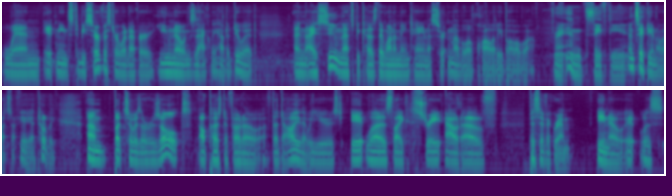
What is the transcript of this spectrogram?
when it needs to be serviced or whatever, you know exactly how to do it. And I assume that's because they want to maintain a certain level of quality, blah blah blah, Right, and safety. and safety and all that stuff. Yeah, yeah, totally. Um, but so as a result, I'll post a photo of the dolly that we used. It was like straight out of Pacific Rim. You know, it was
